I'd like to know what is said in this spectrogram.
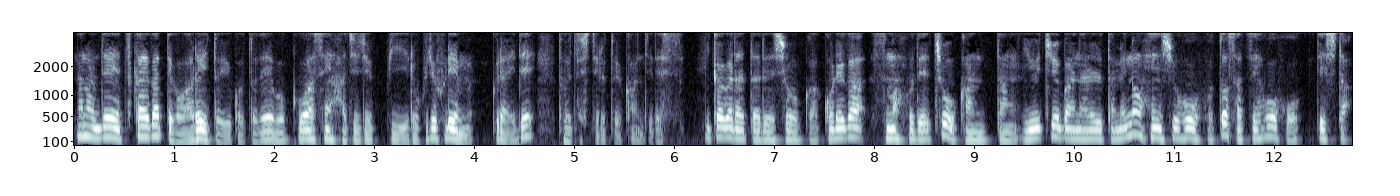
なので、使い勝手が悪いということで、僕は 1080p60 フレームぐらいで統一してるという感じです。いかがだったでしょうか？これがスマホで超簡単 YouTuber になれるための編集方法と撮影方法でした。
